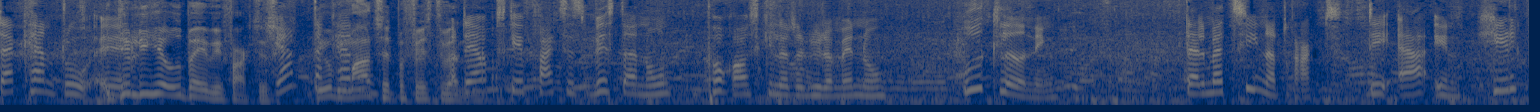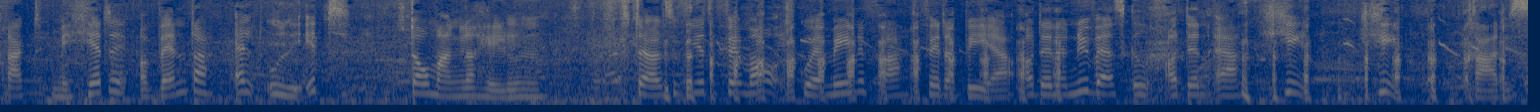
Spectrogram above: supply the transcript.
Der kan du... Øh, Det er jo lige herude bagved, faktisk. Ja, det er jo meget du. tæt på Og festivalen. det er måske faktisk, hvis der er nogen på Roskilde, der lytter med nu. Udklædning. Dalmatinerdragt. Det er en heldragt med hætte og vanter, alt ud i et. Dog mangler halen. Størrelse 4-5 år, skulle jeg mene fra Fætter BR. Og den er nyvasket, og den er helt, helt gratis.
